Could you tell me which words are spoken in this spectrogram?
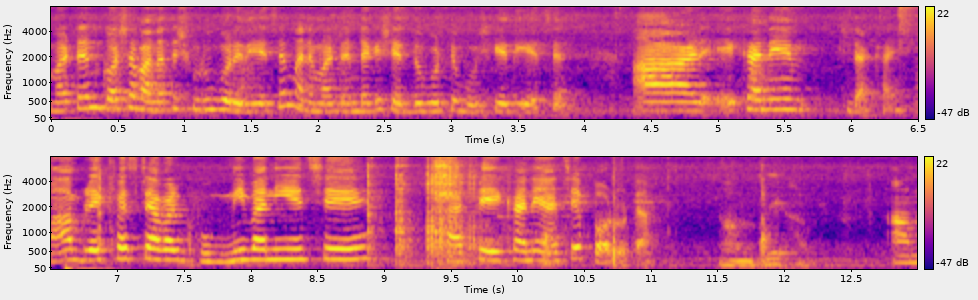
মাটন কষা বানাতে শুরু করে দিয়েছে মানে মাটনটাকে সেদ্ধ করতে বসিয়ে দিয়েছে। আর এখানে দেখাই মা ব্রেকফাস্টে আবার ঘুগনি বানিয়েছে সাথে এখানে আছে পরোটা। আম দিয়ে খাব। আম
